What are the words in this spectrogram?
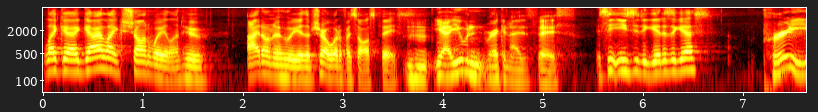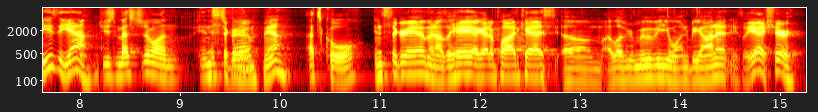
Like a guy like Sean Whalen, who I don't know who he is. I'm sure. What if I saw his face? Mm, Yeah, you wouldn't recognize his face. Is he easy to get as a guest? Pretty easy, yeah. You just messaged him on Instagram, yeah. That's cool. Instagram, and I was like, "Hey, I got a podcast. Um, I love your movie. You want to be on it?" And he's like, "Yeah, sure."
